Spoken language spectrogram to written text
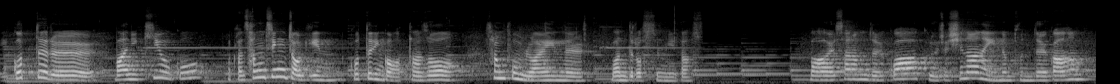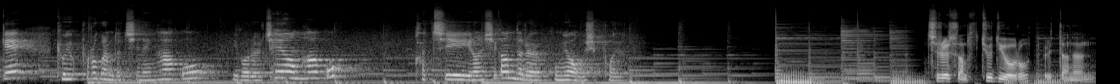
이 꽃들을 많이 키우고 약간 상징적인 꽃들인 것 같아서 상품 라인을 만들었습니다. 마을 사람들과 그리고 이제 신안에 있는 분들과 함께 교육 프로그램도 진행하고 이거를 체험하고 같이 이런 시간들을 공유하고 싶어요. 713 스튜디오로 일단은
